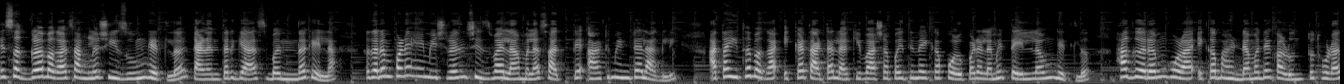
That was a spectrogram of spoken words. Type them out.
हे सगळं बघा चांगलं शिजवून घेतलं. त्यानंतर गॅस बंद केला. साधारणपणे हे मिश्रण शिजवायला मला सात ते आठ मिनिटं लागली. आता इथं बघा एका ताटाला किंवा अशा पद्धतीने एका पोळपाटाला मी तेल लावून घेतलं. हा गरम गोळा एका भांड्यामध्ये काढून तो थोडा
